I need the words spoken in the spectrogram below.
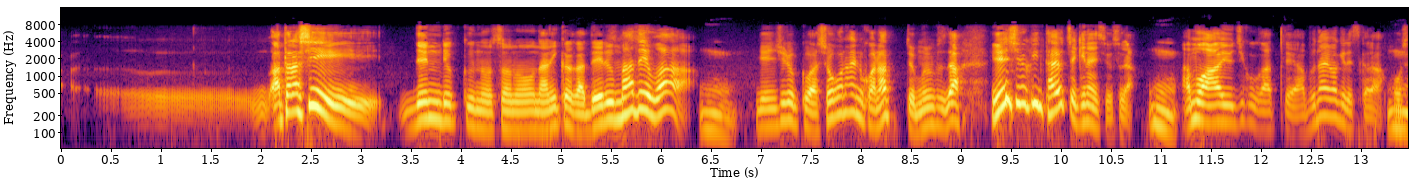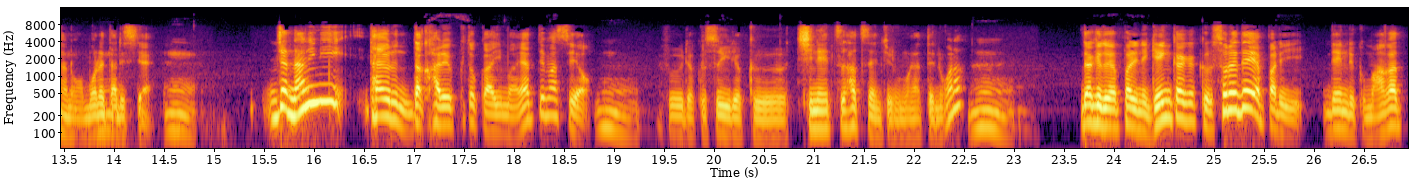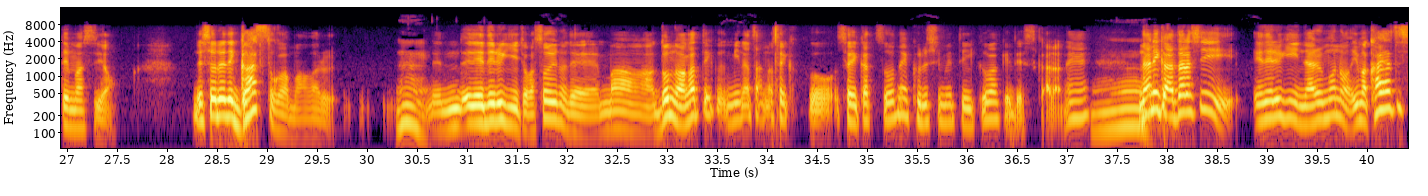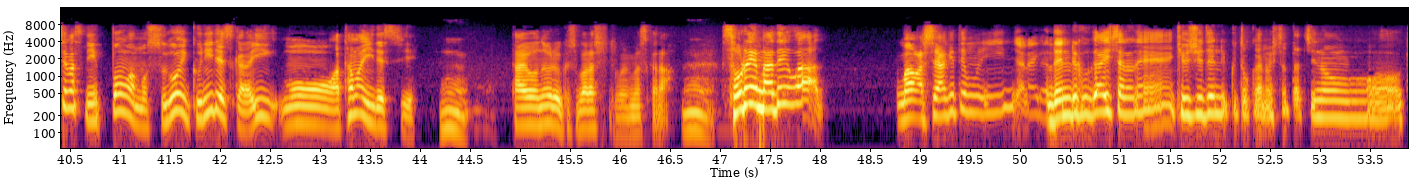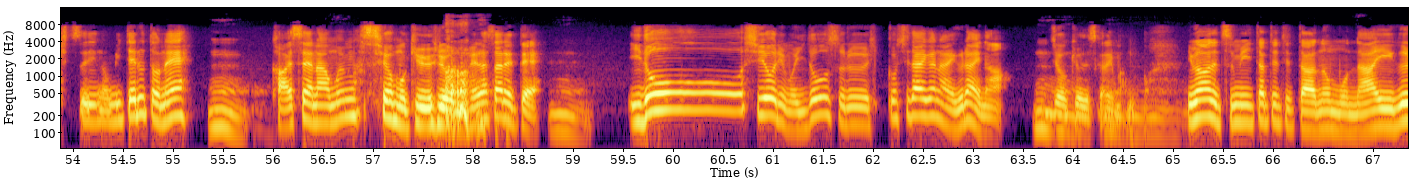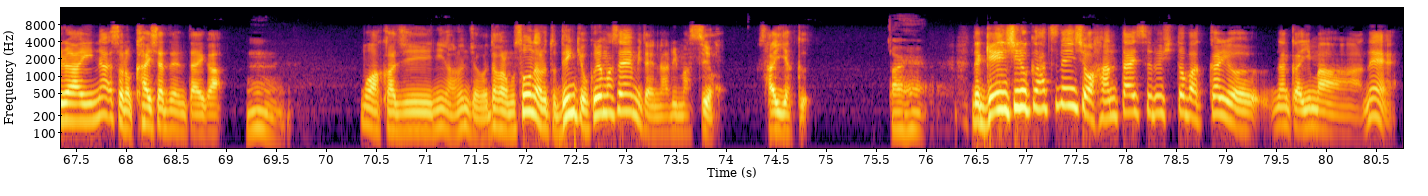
新しい電力のその何かが出るまでは、うん。原子力はしょうがないのかなって思います。だから原子力に頼っちゃいけないんですよ、そりゃ。うん。あもうああいう事故があって危ないわけですから、うん放射能が漏れたりして。うん。じゃあ何に頼るんだ？火力とか今やってますよ。うん。風力、水力、地熱発電っていうのもやってるのかな？うん。だけどやっぱりね、限界が来る。それでやっぱり電力も上がってますよ。で、それでガスとかも上がる。うん。でエネルギーとかそういうので、まあ、どんどん上がっていく。皆さんの生活を生活をね、苦しめていくわけですからね。うん何か新しいエネルギーになるものを今開発してます。日本はもうすごい国ですから、いい、もう頭いいですし、うん。対応能力素晴らしいと思いますから。うん。それまでは回してあげてもいいんじゃないか。電力会社のね、九州電力とかの人たちのきついの見てるとね、うん。かわいそうやな思いますよ。もう給料も減らされて。うん。移動しようにも移動する引っ越し代がないぐらいな、うん状況ですから今うん今まで積み立ててたのもないぐらいな、その会社全体が。うん。もう赤字になるんじゃうかだからもうそうなると電気送れませんみたいになりますよ。最悪。大変。で原子力発電所を反対する人ばっかりをなんか今ね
